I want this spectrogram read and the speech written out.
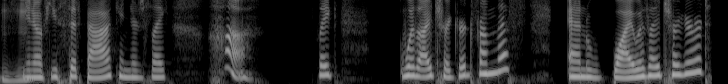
Mhm. You know, if you sit back and you're just like, "Huh. Like was I triggered from this? And why was I triggered?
